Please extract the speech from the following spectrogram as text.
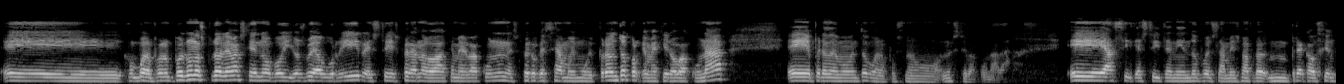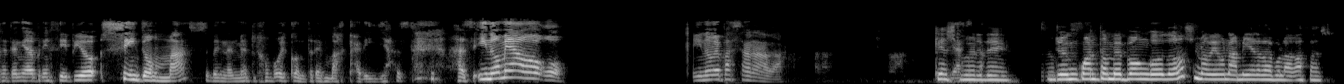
Eh, bueno, por, unos problemas que no voy, os voy a aburrir. Estoy esperando a que me vacunen. Espero que sea muy, muy pronto porque me quiero vacunar. Eh, pero de momento, bueno, pues no, no estoy vacunada. Eh, así que estoy teniendo pues la misma precaución que tenía al principio, sino más. En el metro voy con tres mascarillas. y no me ahogo. Y no me pasa nada. Qué suerte. Yo en cuanto me pongo dos no veo una mierda por las gafas.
